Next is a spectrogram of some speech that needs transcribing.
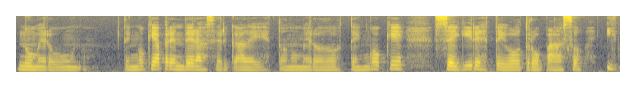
número uno, tengo que aprender acerca de esto. Número dos, tengo que seguir este otro paso y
